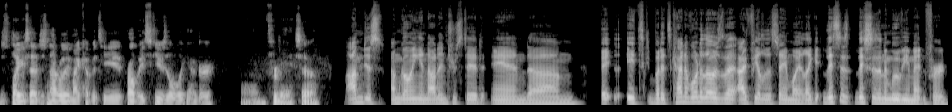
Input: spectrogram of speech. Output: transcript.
Just like I said, just not really my cup of tea. It probably skews a little younger um, for me. So I'm just I'm going in not interested, and um, it, it's but it's kind of one of those that I feel the same way. Like this is this isn't a movie meant for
